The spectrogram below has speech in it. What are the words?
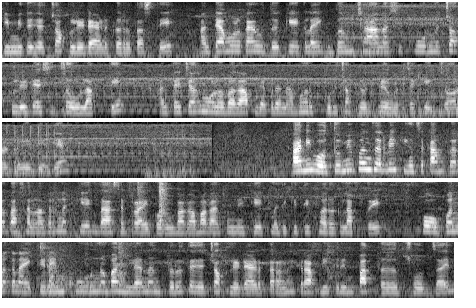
की मी त्याच्यात चॉकलेट ॲड करत असते. आणि त्यामुळे काय होतं केकला एकदम छान अशी पूर्ण चॉकलेट अशी चव लागते. आणि त्याच्याचमुळं बघा आपल्याकडे ना भरपूर चॉकलेट फ्लेवरच्या केकची ऑर्डर येते त्या आणि हो तुम्ही पण जर बेकिंगचं काम करत असाल ना तर नक्की एकदा असं ट्राय करून बघा. बघा तुम्ही केकमध्ये किती फरक लागतोय. हो पण नाही क्रीम पूर्ण बनल्यानंतर त्याच्यात चॉकलेट ॲड करा नाहीतर आपली क्रीम पातळच होत जाईल.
